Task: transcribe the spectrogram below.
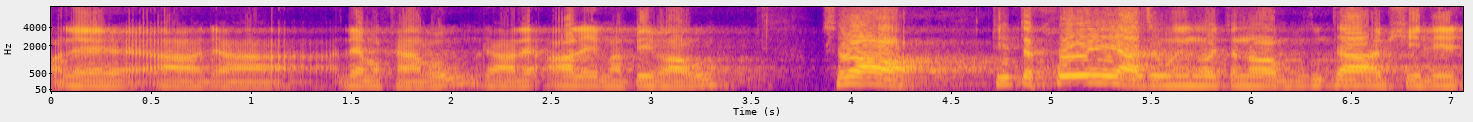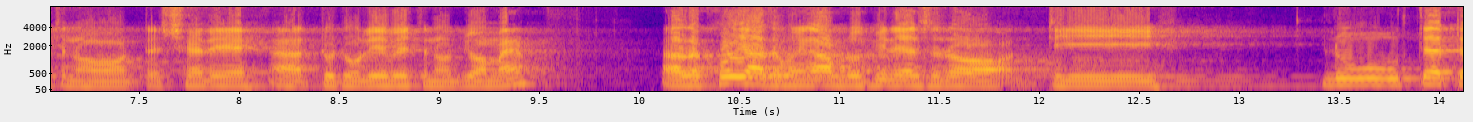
အဲ့လေအာဒါလက်မခံဘူးဒါလည်းအားလည်းမပေးပါဘူးဆိုတော့ဒီတခိုးရရာဇဝင်ကိုကျွန်တော်ဘုဒ္ဓအဖြစ်လေးကျွန်တော်တစ်ချက်လေးအဲတူတူလေးပဲကျွန်တော်ပြောမယ်အဲတခိုးရဇဝင်ကဘယ်လိုဖြစ်လဲဆိုတော့ဒီလူတက်တ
